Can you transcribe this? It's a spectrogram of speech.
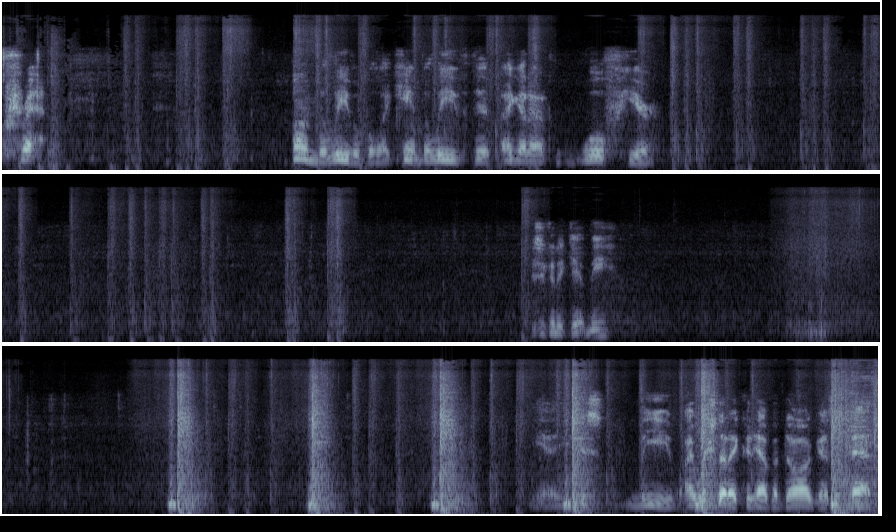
Crap. Unbelievable. I can't believe that I got a wolf here. Is he going to get me? Yeah, you just leave. I wish that I could have a dog as a pet.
